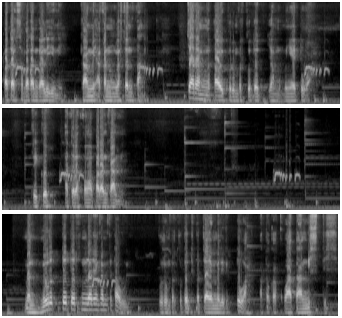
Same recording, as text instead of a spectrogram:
Pada kesempatan kali ini, kami akan mengulas tentang cara mengetahui burung perkutut yang mempunyai tua. Berikut adalah pemaparan kami. Menurut tutur nular yang kami ketahui, burung perkutut dipercaya memiliki tuah atau kekuatan mistis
